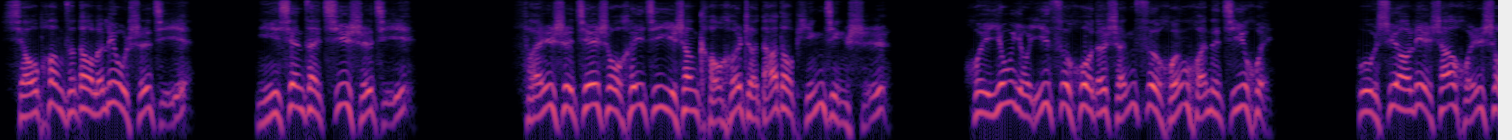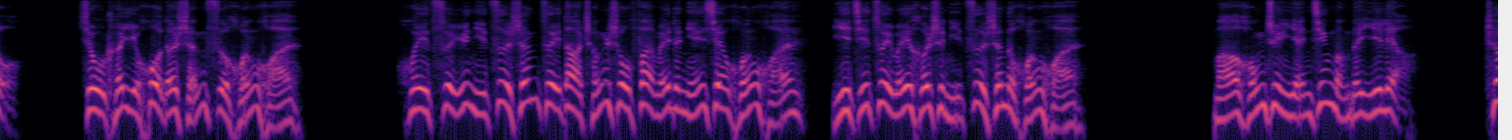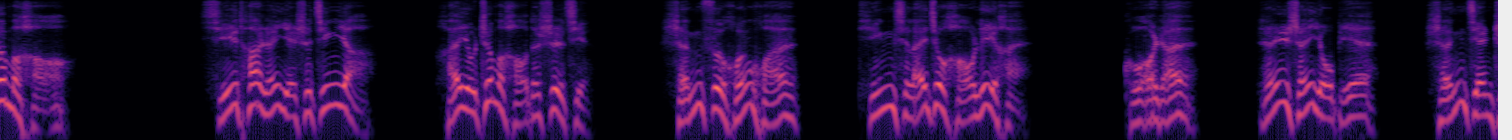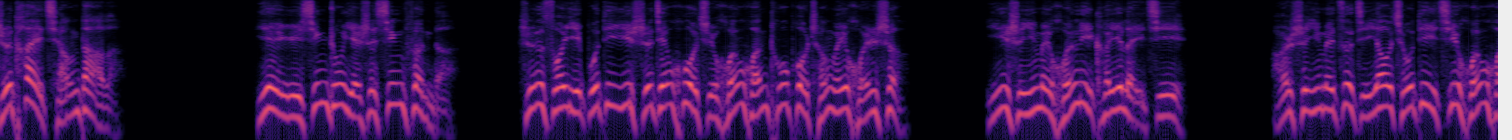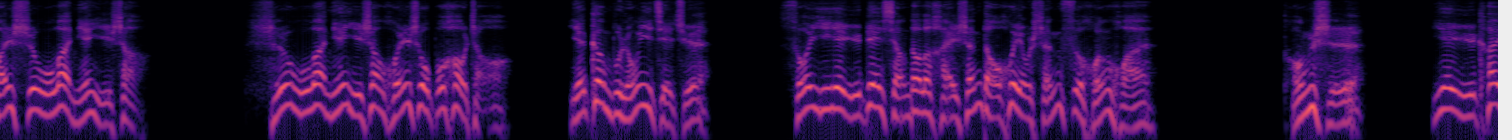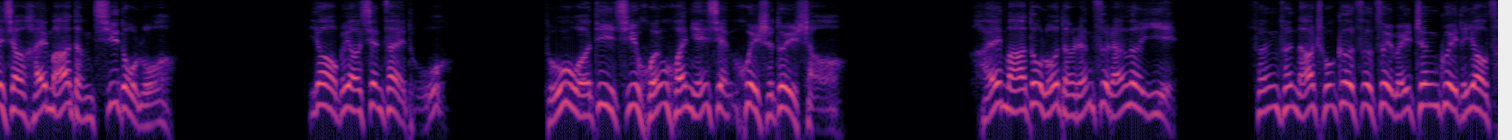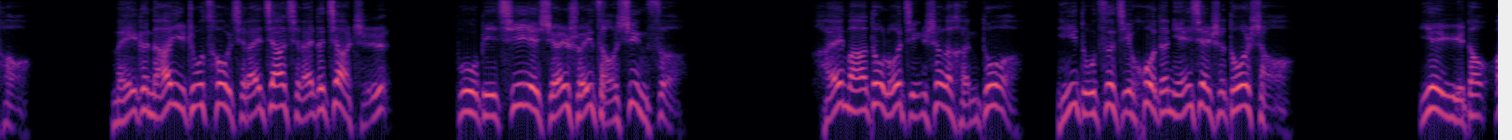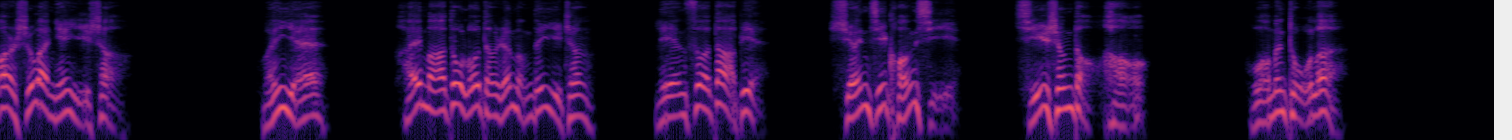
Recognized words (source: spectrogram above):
小胖子到了六十级，你现在七十级。”凡是接受黑级以上考核者达到瓶颈时，会拥有一次获得神赐魂环的机会，不需要猎杀魂兽就可以获得神赐魂环，会赐予你自身最大承受范围的年限魂环以及最为合适你自身的魂环。马红俊眼睛猛地一亮，这么好，其他人也是惊讶。还有这么好的事情，神赐魂环，听起来就好厉害。果然，人神有别，神简直太强大了。夜雨心中也是兴奋的。之所以不第一时间获取魂环突破成为魂圣，一是因为魂力可以累积，二是因为自己要求第七魂环十五万年以上。十五万年以上魂兽不好找，也更不容易解决，所以夜雨便想到了海神岛会有神赐魂环。同时，夜雨看向海马等七斗罗，要不要现在赌？赌我第七魂环年限会是对手？海马斗罗等人自然乐意，纷纷拿出各自最为珍贵的药草，每个拿一株，凑起来加起来的价值不比七叶玄水藻逊色。海马斗罗谨慎了很多，你赌自己获得年限是多少？夜雨道二十万年以上。闻言。海马斗罗等人猛地一怔，脸色大变，旋即狂喜，齐声道：“好，我们赌了。”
